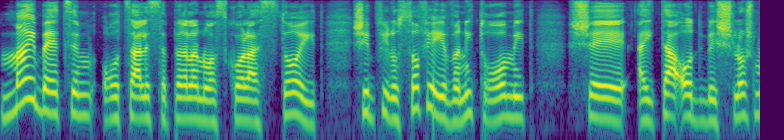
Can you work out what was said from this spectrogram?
מה היא בעצם רוצה לספר לנו אסכולה הסטואית, שהיא פילוסופיה יוונית רומית שהייתה עוד ב-300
